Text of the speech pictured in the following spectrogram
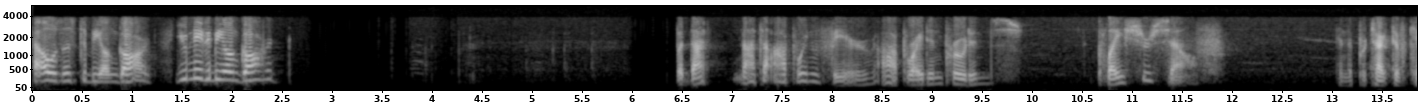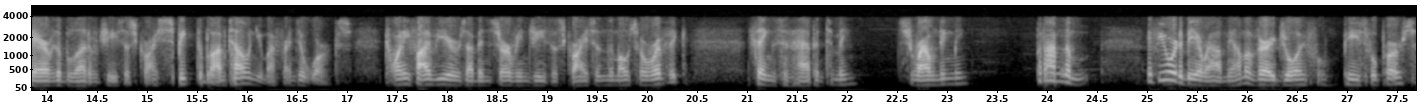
tells us to be on guard. You need to be on guard. But not not to operate in fear, operate in prudence. Place yourself in the protective care of the blood of Jesus Christ. Speak the blood. I'm telling you, my friends, it works. 25 years I've been serving Jesus Christ, in the most horrific things have happened to me, surrounding me. But I'm the, if you were to be around me, I'm a very joyful, peaceful person.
